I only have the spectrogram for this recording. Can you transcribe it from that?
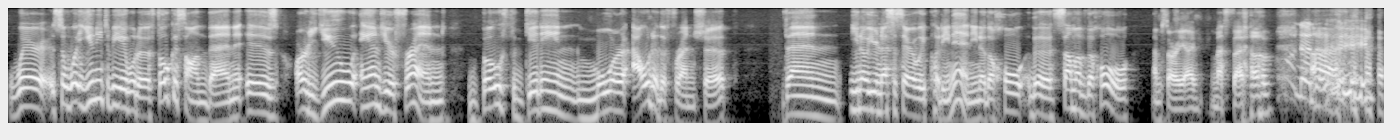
Where so what you need to be able to focus on then is are you and your friend both getting more out of the friendship than you know you're necessarily putting in. You know the whole the sum of the whole. I'm sorry, I messed that up. Oh, no, no. Uh,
